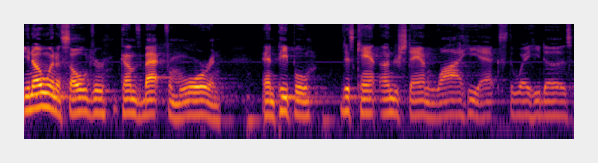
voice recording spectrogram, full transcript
You know, when a soldier comes back from war and, and people just can't understand why he acts the way he does,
